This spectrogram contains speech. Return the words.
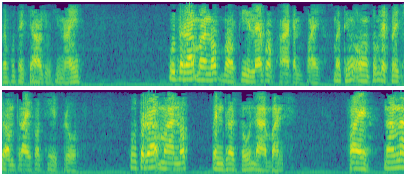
สัมพุทธเจ้าอยู่ที่ไหน อุตรมานพบอกที่แล้วก็พากันไป เมื่อถึงองค์สมเด็จพระจอมไตรก็เทศโปรด อุตรมานพเป็นพระโสดาบันไปนางนา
